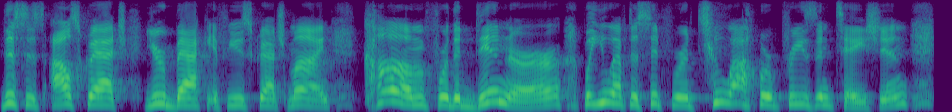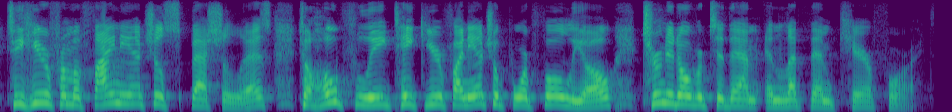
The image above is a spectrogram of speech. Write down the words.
This is I'll scratch your back if you scratch mine. Come for the dinner, but you have to sit for a two hour presentation to hear from a financial specialist to hopefully take your financial portfolio, turn it over to them, and let them care for it.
